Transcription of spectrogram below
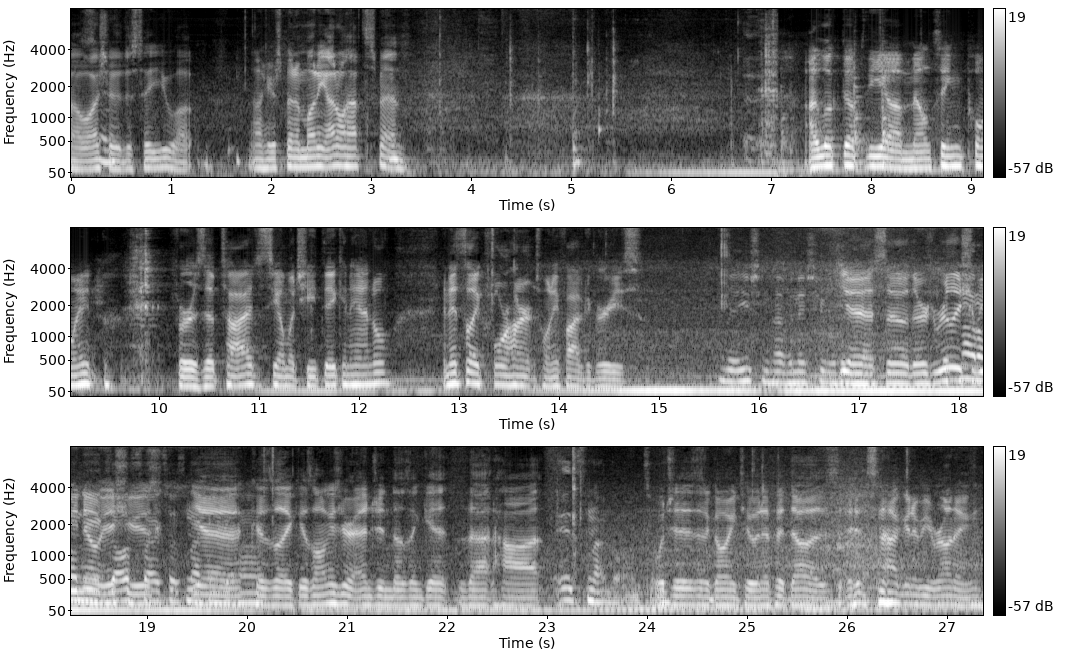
Oh, I should have just hit you up. Out here spending money I don't have to spend. I looked up the uh, melting point for a zip tie to see how much heat they can handle, and it's like 425 degrees. Yeah, you shouldn't have an issue with it. Yeah, so there's really should be no issues. side, so it's not gonna yeah, because like as long as your engine doesn't get that hot, It's not going to. which it isn't going to, and if it does, it's not going to be running.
